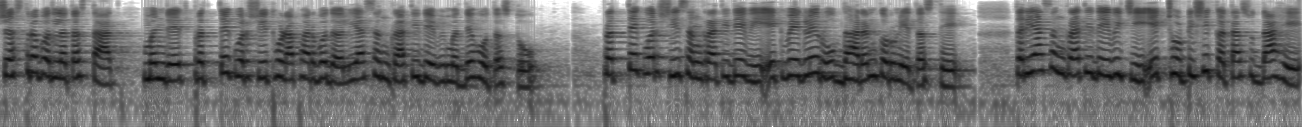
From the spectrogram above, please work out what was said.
शस्त्र बदलत असतात. म्हणजेच प्रत्येक वर्षी थोडाफार बदल या संक्रांती देवीमध्ये होत असतो. प्रत्येक वर्षी संक्रांती देवी एक वेगळे रूप धारण करून येत असते. तर या संक्रांती देवीची एक छोटीशी कथासुद्धा आहे.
